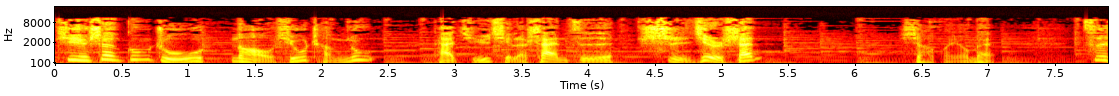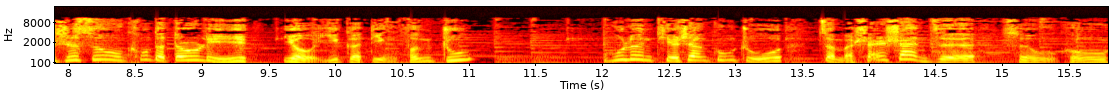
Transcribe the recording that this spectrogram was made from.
铁扇公主恼羞成怒，她举起了扇子，使劲扇。小朋友们，此时孙悟空的兜里有一个定风珠，无论铁扇公主怎么扇扇子，孙悟空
